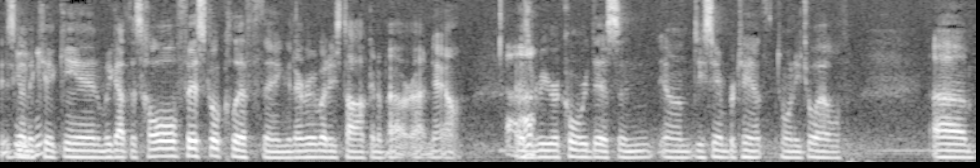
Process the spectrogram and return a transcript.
is going to Mhm. kick in. We got this whole fiscal cliff thing that everybody's talking about right now as Uh-huh. we record this in on December tenth, twenty twelve. Um,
